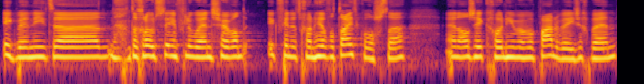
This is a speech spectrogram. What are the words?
Ik ben niet uh, de grootste influencer, want ik vind het gewoon heel veel tijd kosten. En als ik gewoon hier met mijn paarden bezig ben...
